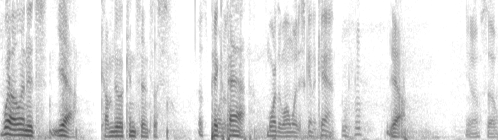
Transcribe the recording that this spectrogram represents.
well, and it's yeah, come to a consensus. That's Pick more a than- path. More than one way to skin a cat. Mm-hmm. Yeah. You know, so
